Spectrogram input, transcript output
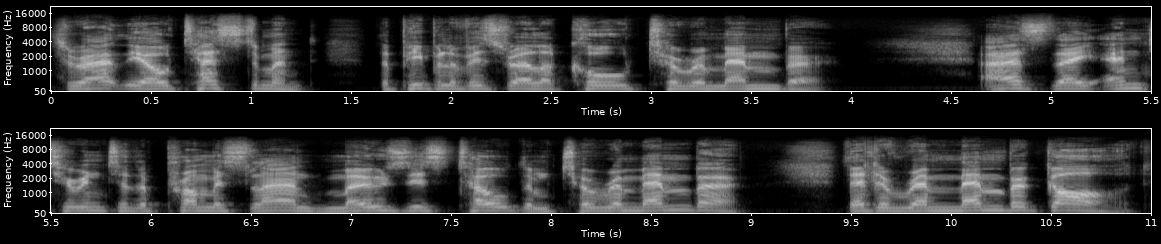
Throughout the Old Testament, the people of Israel are called to remember. As they enter into the promised land, Moses told them to remember. They're to remember God.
